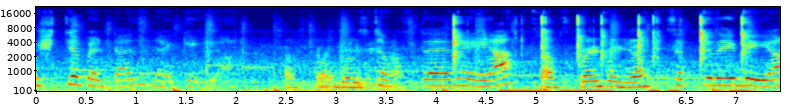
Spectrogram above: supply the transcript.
ഇഷ്ടപ്പെട്ടാൽ ലൈക്ക് സബ്സ്ക്രൈബ് ചെയ്യുക. സബ്സ്ക്രൈബ് ചെയ്യുക. സബ്സ്ക്രൈബ് ചെയ്യുക.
